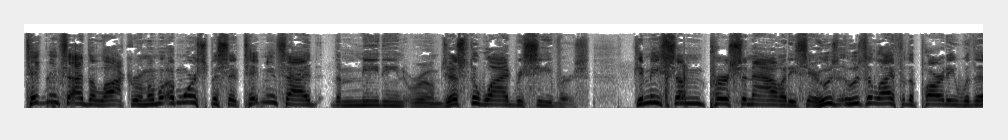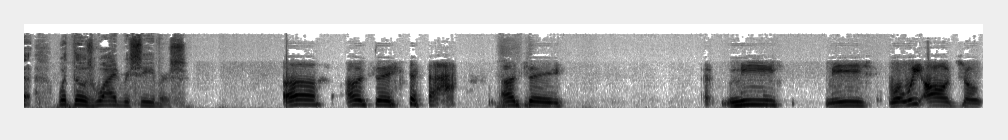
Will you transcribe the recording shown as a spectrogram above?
take me inside the locker room. A more specific. Take me inside the meeting room. Just the wide receivers. Give me some personalities here. Who's who's the life of the party with the with those wide receivers? Uh, I would say, I would say, me, me. Well, we all joke,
